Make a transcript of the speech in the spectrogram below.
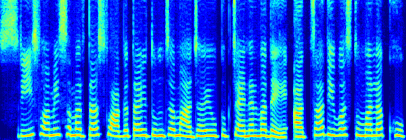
श्री स्वामी समर्थ स्वागत आहे तुमचं माझ्या युट्यूब चॅनलमध्ये आजचा दिवस तुम्हाला खूप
